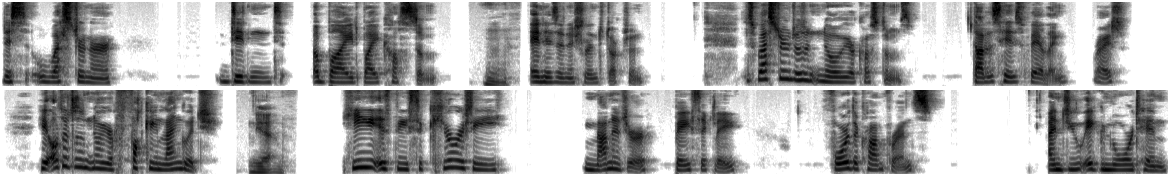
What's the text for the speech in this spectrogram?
this Westerner didn't abide by custom Hmm. in his initial introduction. This Westerner doesn't know your customs. That is his failing, right? He also doesn't know your fucking language. yeah. He is the security manager, basically, for the conference, and you ignored him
